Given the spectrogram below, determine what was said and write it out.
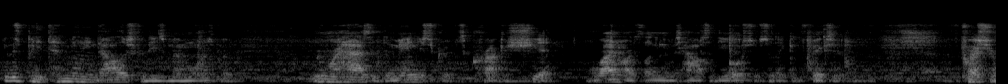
He was paid $10 million for these memoirs, but rumor has it the manuscript's a crock of shit. Reinhardt's lending him his house at the ocean so they can fix it. The Pressure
